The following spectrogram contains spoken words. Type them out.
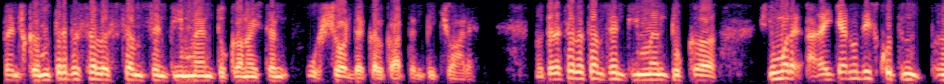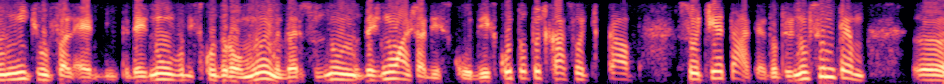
Pentru că nu trebuie să lăsăm sentimentul că noi suntem ușor de călcat în picioare. Nu trebuie să lăsăm sentimentul că și nu mă, aici nu discut în, în niciun fel etnic, deci nu discut român versus, nu, deci nu așa discut, discut totuși ca, so, ca societate, totuși nu suntem, uh,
